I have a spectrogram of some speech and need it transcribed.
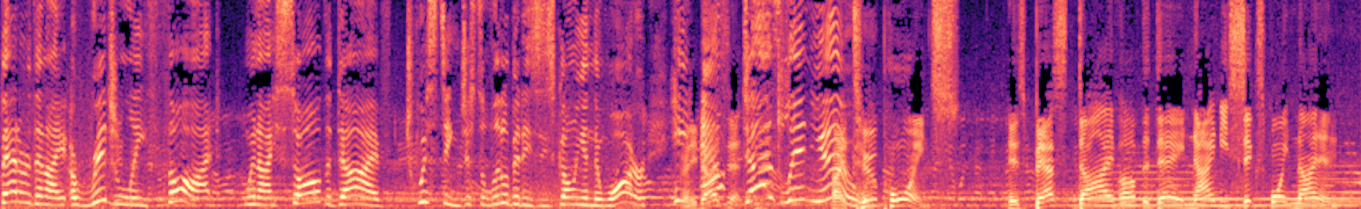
better than I originally thought when I saw the dive twisting just a little bit as he's going in the water. He, And he does it. outdoes Lin Yue. By two points. His best dive of the day, 96.9, and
